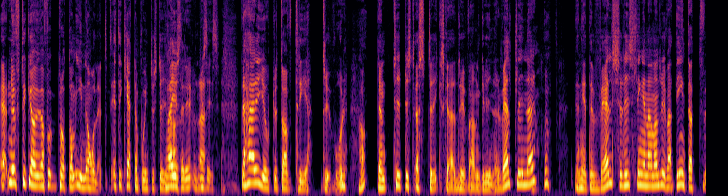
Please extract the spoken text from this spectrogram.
Eh, Nu tycker jag jag får prata om innehållet. Etiketten får inte styra. Nej, just det. det precis. Det här är gjort av tre druvor. Ja. Den typiskt österrikiska druvan Grüner Veltliner. Den heter Welsch Riesling, en annan druva. Det är inte att eh,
